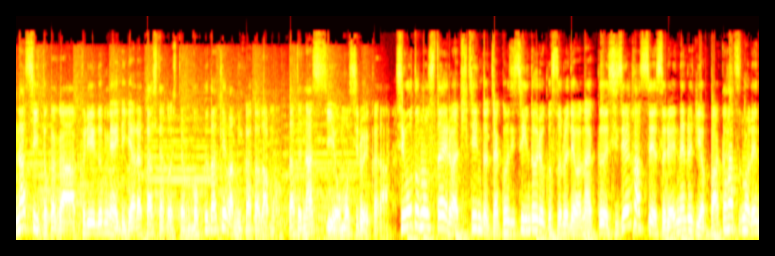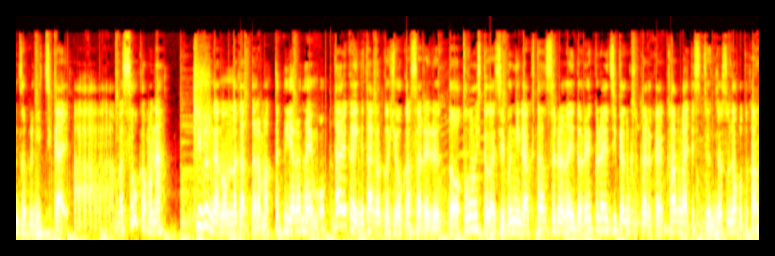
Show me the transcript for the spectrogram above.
ナッシーとかがクリエ組内でやらかしたとしても、僕だけは味方だもん。だってナッシー面白いから。仕事のスタイルはきちんと着実に努力するではなく、自然発生するエネルギーは爆発の連続に近い。あー、まあそうかもな。気分が乗んなかったら全くやらないもん。誰かに高く評価されると、その人が自分に落胆するのにどれくらい時間かかるか考えて全然そんなこと考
